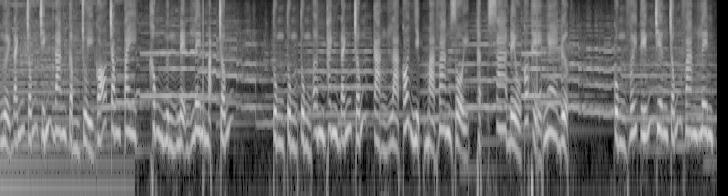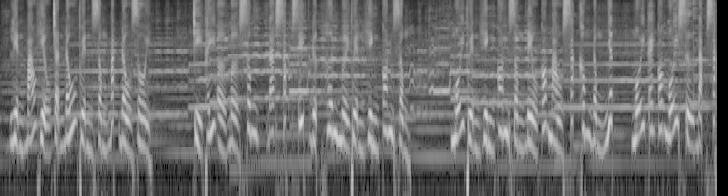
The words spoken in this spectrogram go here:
người đánh trống chính đang cầm chùy gõ trong tay, không ngừng nện lên mặt trống. Tùng tùng tùng âm thanh đánh trống càng là có nhịp mà vang rồi, thật xa đều có thể nghe được. Cùng với tiếng chiêng trống vang lên, liền báo hiệu trận đấu thuyền rồng bắt đầu rồi. Chỉ thấy ở bờ sông đã sắp xếp được hơn 10 thuyền hình con rồng. Mỗi thuyền hình con rồng đều có màu sắc không đồng nhất, Mỗi cái có mỗi sự đặc sắc.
